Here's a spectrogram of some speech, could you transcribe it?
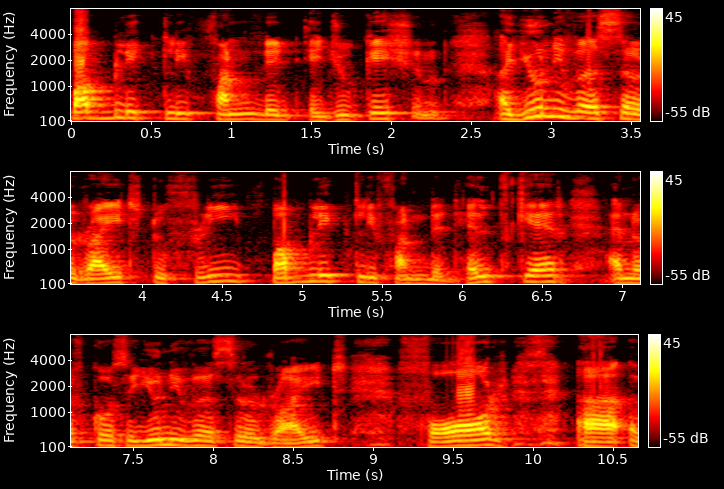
publicly funded education, a universal right to free publicly funded healthcare, and of course, a universal right for uh,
